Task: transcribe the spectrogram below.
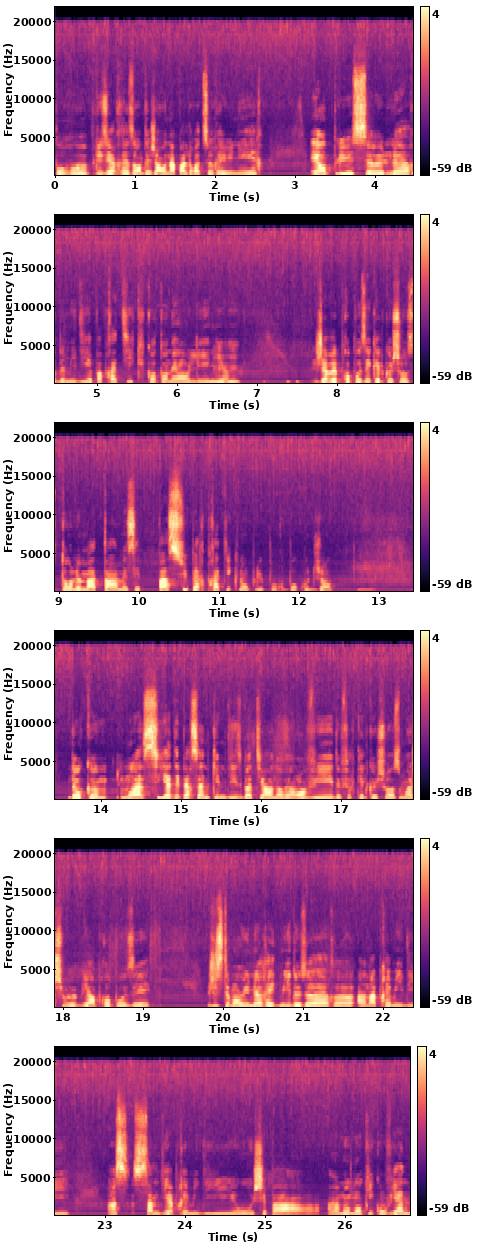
pour euh, plusieurs raisons. Déjà, on n'a pas le droit de se réunir. Et en plus, euh, l'heure de midi n'est pas pratique quand on est en ligne. Mhm. J'avais proposé quelque chose tôt le matin, mais c'est pas super pratique non plus pour beaucoup de gens. Mhm. Donc euh, moi, s'il y a des personnes qui me disent, bah tiens, on aurait envie de faire quelque chose, moi je veux bien proposer justement une heure et demie, deux heures, euh, un après-midi, un samedi après-midi ou je sais pas, un, un moment qui convienne.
